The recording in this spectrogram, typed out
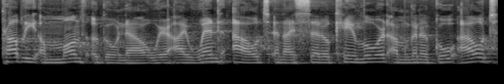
probably a month ago now, where I went out and I said, okay, Lord, I'm gonna go out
